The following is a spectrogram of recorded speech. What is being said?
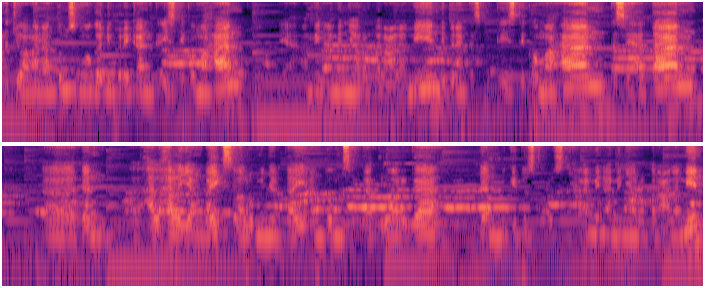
perjuangan antum. Semoga diberikan keistiqomahan ya amin amin ya rabbal alamin. Diberikan keistiqomahan kesehatan uh, dan hal-hal yang baik selalu menyertai antum serta keluarga dan begitu seterusnya. Amin amin ya rabbal alamin.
